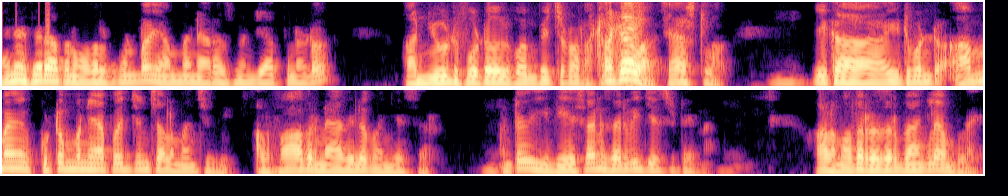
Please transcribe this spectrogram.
అయినా సరే అతను వదలకుండా ఈ అమ్మాయిని హెరాస్మెంట్ చేస్తున్నాడు. ఆ న్యూడ్ ఫోటోలు పంపించడం రకరకాల చేష్టలు. ఇక ఇటువంటి ఆ అమ్మాయి కుటుంబ నేపథ్యం చాలా మంచిది. వాళ్ళ ఫాదర్ నేవీలో పనిచేశారు. అంటే ఈ దేశానికి సర్వీస్ చేసేటైన. వాళ్ళ మదర్ రిజర్వ్ బ్యాంక్లో ఎంప్లాయ్.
